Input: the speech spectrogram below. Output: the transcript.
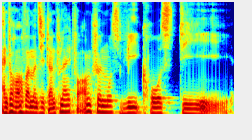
Einfach auch, weil man sich dann vielleicht vor Augen führen muss, wie groß die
